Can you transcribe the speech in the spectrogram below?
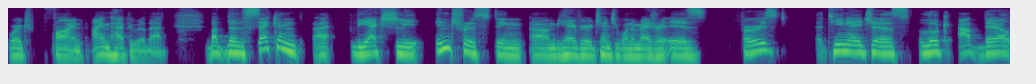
works fine. I'm happy with that. But the second, uh, the actually interesting um, behavior change you want to measure is first, uh, teenagers look up their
